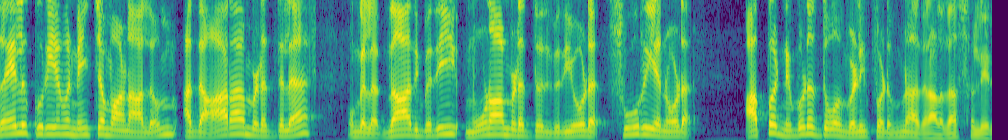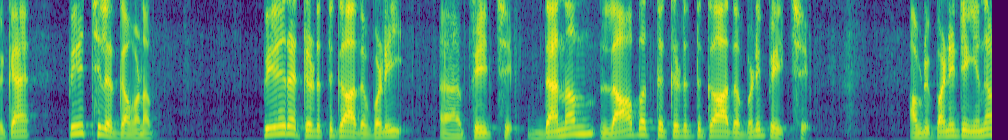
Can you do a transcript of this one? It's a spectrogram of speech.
செயலுக்குரியவன் நீச்சமானாலும் அந்த ஆறாம் இடத்துல உங்கள் லக்னாதிபதி மூணாம் இடத்ததிபதியோட சூரியனோட அப்போ நிபுணத்துவம் வெளிப்படும்னு அதனால தான் சொல்லியிருக்கேன். பேச்சில் கவனம். பேரை கெடுத்துக்காதபடி பேச்சு. தனம் லாபத்தை கெடுத்துக்காதபடி பேச்சு. அப்படி பண்ணிட்டீங்கன்னா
